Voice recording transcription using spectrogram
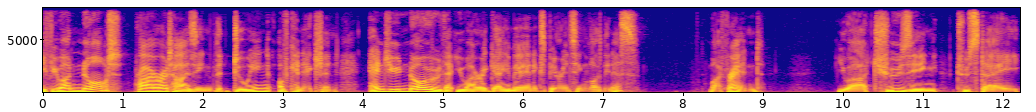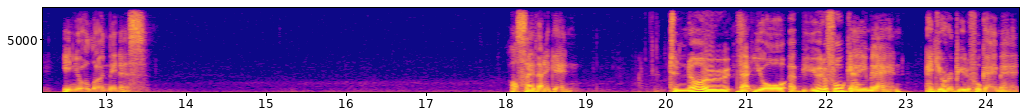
If you are not prioritizing the doing of connection and you know that you are a gay man experiencing loneliness, my friend, you are choosing to stay in your loneliness. I'll say that again. To know that you're a beautiful gay man, and you're a beautiful gay man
